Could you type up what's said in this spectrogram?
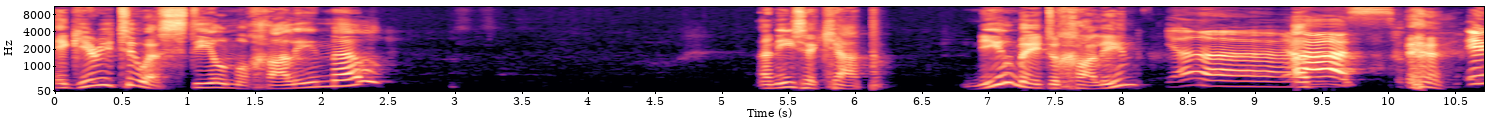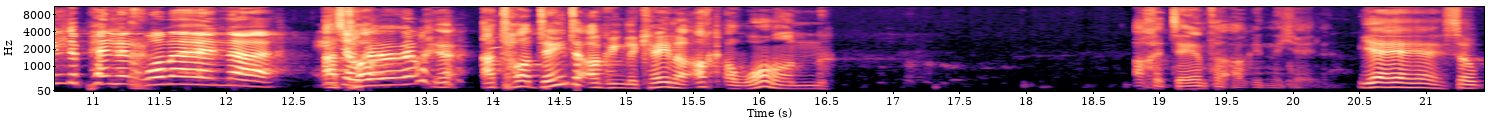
Egiri to a Steel Mochalin Mel Anita Cap Neil made to Chalin Yes. Independent woman. Angel girl. Yeah, atá dénta agin le chéile ach a bháin. Ach, a déanta agin na chéile. Yeah, yeah, yeah. So,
